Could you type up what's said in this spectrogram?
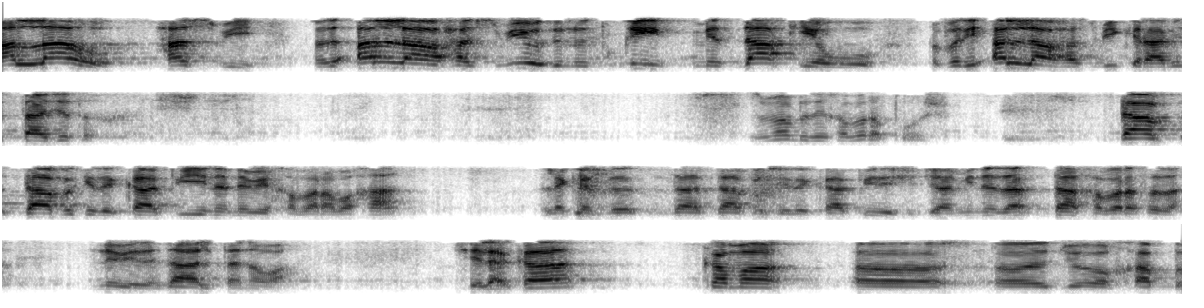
الله حسبی الله حسبی او د نطقی مصداق یو وو په دې الله حسبی کې رابط تاجت زما په خبره پوښ دا دا په کې د کاپی نه نوې خبره وخه لکه دا دا په کې د کاپی د شجامینه دا خبره څه ده نوې ده دا التنوا چې لکه کما جو خب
